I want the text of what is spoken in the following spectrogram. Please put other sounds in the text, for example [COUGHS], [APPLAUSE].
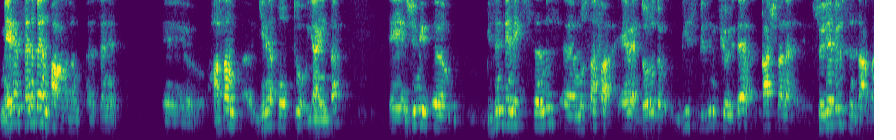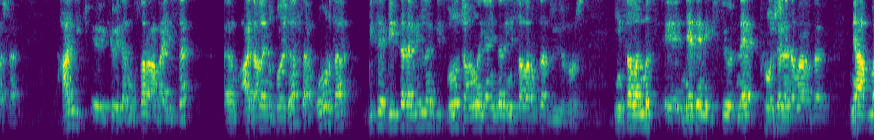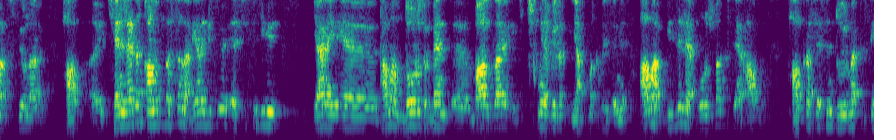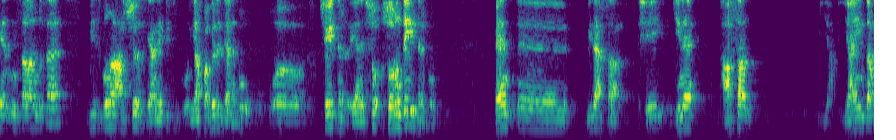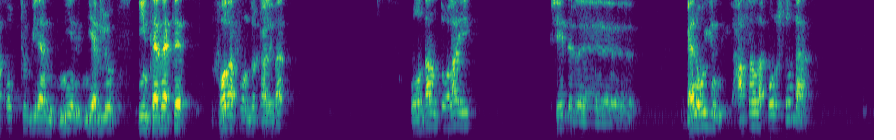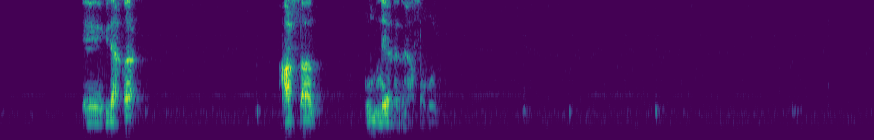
Meryem seni ben bağladım e, seni. E, Hasan yine koptu yayında. E, şimdi e, bizim demek istediğimiz e, Mustafa evet doğrudur. Biz bizim köyde kaç tane söyleyebilirsiniz arkadaşlar. Hangi e, köyde muhtar adayıysa e, adaylarını koyacaksa orada bize bildirebilirler. Biz bunu canlı yayında da insanlarımıza duyururuz. İnsanlarımız e, ne demek istiyor, ne projeleri vardır, ne yapmak istiyorlar. Hal, e, kendilerini kanıtlasınlar. Yani biz eskisi gibi yani e, tamam doğrudur ben e, bazıları çıkmayabilir yapmak istemiyor. Ama bizimle konuşmak isteyen halk, halka sesini duyurmak isteyen insanlarımıza biz bunu açığız. Yani biz yapabiliriz yani bu e, şeydir yani so- sorun değildir bu. Ben e, bir dakika şey yine Hasan ya- yayında koptu bilmem niye, niye bilmiyorum interneti Vodafone'dur galiba. Ondan dolayı şeydir e, ben o gün Hasan'la konuştum da e, bir dakika Hasan bu nerededir Hasan bu?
